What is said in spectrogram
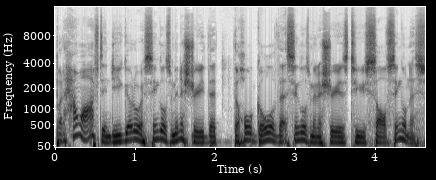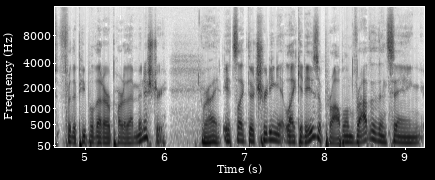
But how often do you go to a singles ministry that the whole goal of that singles ministry is to solve singleness for the people that are part of that ministry? Right. it's like they're treating it like it is a problem rather than saying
